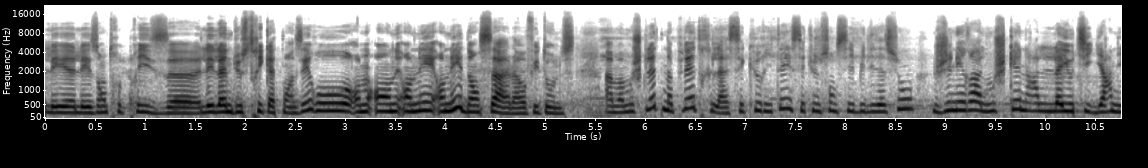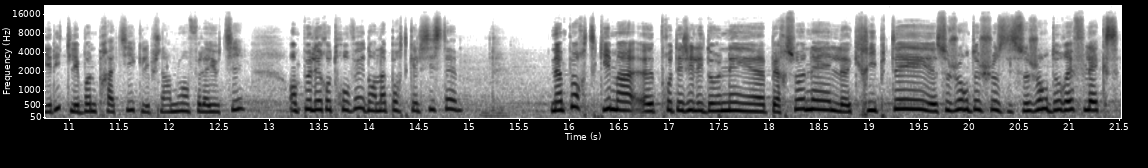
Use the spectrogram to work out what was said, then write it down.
les, entreprises, euh, l'industrie 4.0, on, on, est, on est dans ça, là, au Fitouns. Ah, ma n'a peut-être la sécurité, c'est une sensibilisation générale. Mouchken à l'IoT, il y a les bonnes pratiques, les l'IoT on peut les retrouver dans n'importe quel système. N'importe qui m'a euh, protégé les données euh, personnelles, cryptées, euh, ce genre de choses, ce genre de réflexes.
